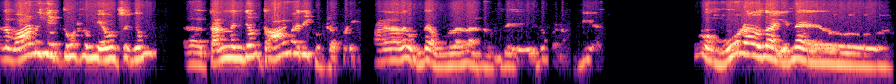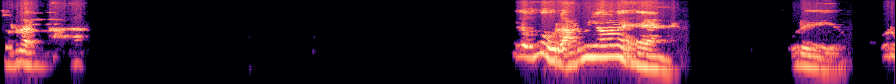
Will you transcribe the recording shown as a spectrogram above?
அந்த வானுயிர் தோற்றம் எவன் செய்யும்? தன்னஞ்சம் தாமரை குற்றப்படும் அதனால வந்து அவங்களால அதை வந்து இது பண்ண முடியாது. இப்போ மூணாவதா என்ன சொல்றாருன்னா இதுல வந்து ஒரு அருமையான ஒரு ஒரு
